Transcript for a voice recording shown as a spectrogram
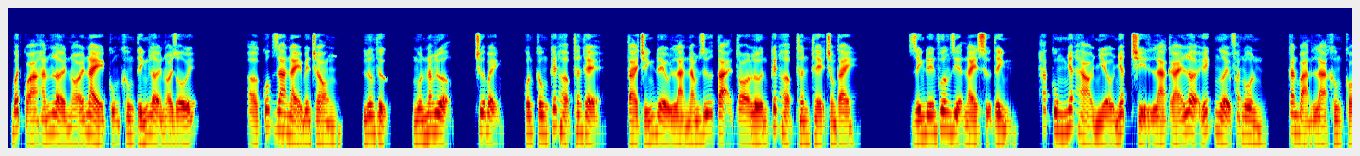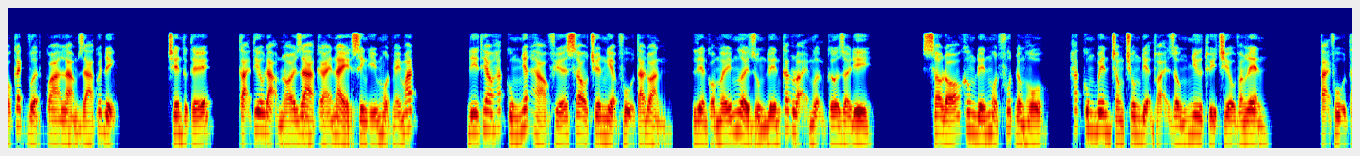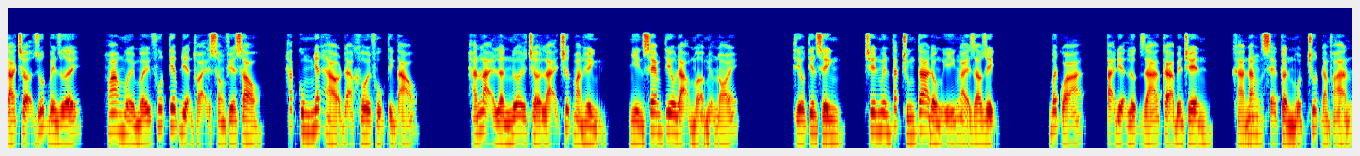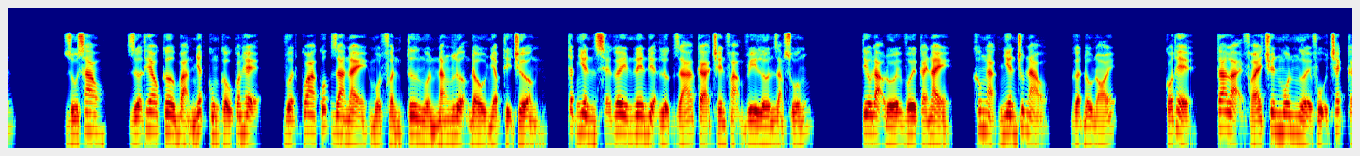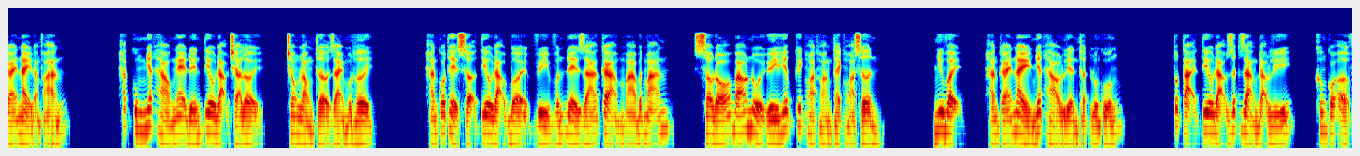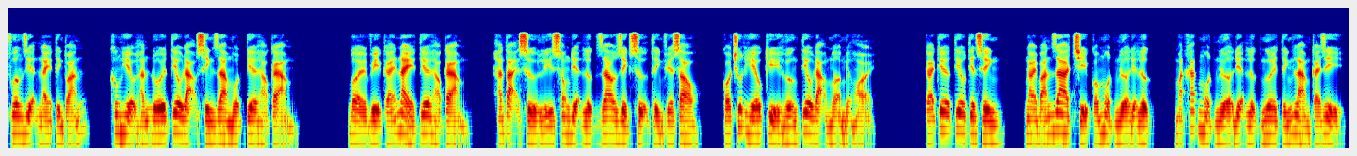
Bất quá hắn lời nói này cũng không tính lời nói dối. Ở quốc gia này bên trong, lương thực, nguồn năng lượng, chữa bệnh, quân công kết hợp thân thể, tài chính đều là nắm giữ tại to lớn kết hợp thân thể trong tay. Dính đến phương diện này sự tình, hắc cung nhất hào nhiều nhất chỉ là cái lợi ích người phát ngôn, căn bản là không có cách vượt qua làm ra quyết định. Trên thực tế, tại tiêu đạo nói ra cái này sinh ý một máy mắt. Đi theo hắc cung nhất hào phía sau chuyên nghiệp phụ tá đoàn, liền có mấy người dùng đến các loại mượn cớ rời đi. Sau đó không đến một phút đồng hồ, hắc cung bên trong chuông điện thoại giống như thủy triều vang lên tại phụ tá trợ giúp bên dưới, hoa mười mấy phút tiếp điện thoại xong phía sau, hắc cung nhất hào đã khôi phục tỉnh táo. Hắn lại lần nữa trở lại trước màn hình, nhìn xem tiêu đạo mở miệng nói, tiêu tiên sinh, trên nguyên tắc chúng ta đồng ý ngài giao dịch. Bất quá, tại điện lực giá cả bên trên, khả năng sẽ cần một chút đàm phán. Dù sao, dựa theo cơ bản nhất cung cầu quan hệ, vượt qua quốc gia này một phần tư nguồn năng lượng đầu nhập thị trường, tất nhiên sẽ gây nên điện lực giá cả trên phạm vi lớn giảm xuống. Tiêu đạo đối với cái này, không ngạc nhiên chút nào, gật đầu nói, có thể, ta lại phái chuyên môn người phụ trách cái này đàm phán. Hắc cung nhất hào nghe đến tiêu đạo trả lời trong lòng thở dài một hơi. Hắn có thể sợ tiêu đạo bởi vì vấn đề giá cả mà bất mãn, sau đó báo nổi uy hiếp kích hoạt hoàng thạch hòa sơn. Như vậy, hắn cái này nhất hào liền thật luôn cuống. Tốt tại tiêu đạo rất giảng đạo lý, không có ở phương diện này tính toán, không hiểu hắn đối tiêu đạo sinh ra một tia hào cảm. Bởi vì cái này tia hào cảm, hắn tại xử lý xong điện lực giao dịch sự tình phía sau, có chút hiếu kỳ hướng tiêu đạo mở miệng hỏi. Cái kia tiêu tiên sinh, ngài bán ra chỉ có một nửa điện lực, mặt khác một nửa điện lực ngươi tính làm cái gì?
